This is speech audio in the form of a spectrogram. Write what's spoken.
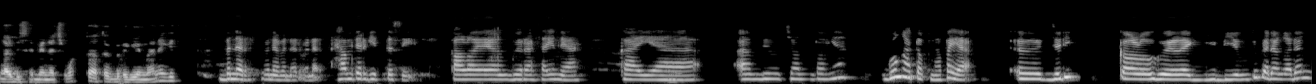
nggak bisa manage waktu atau bagaimana gitu? Bener bener bener bener. Hampir gitu sih. Kalau yang gue rasain ya kayak hmm. ambil contohnya gue nggak tahu kenapa ya uh, jadi kalau gue lagi diem tuh kadang-kadang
